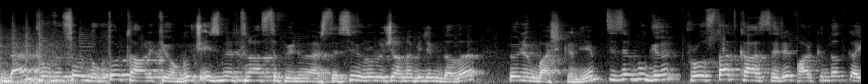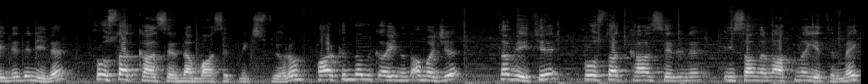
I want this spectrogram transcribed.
Ben Profesör Doktor Tarık Yonguç, İzmir Tıp Üniversitesi Üroloji Anabilim Dalı bölüm başkanıyım. Size bugün prostat kanseri farkındalık ayı nedeniyle prostat kanserinden bahsetmek istiyorum. Farkındalık ayının amacı tabii ki prostat kanserini insanların aklına getirmek,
